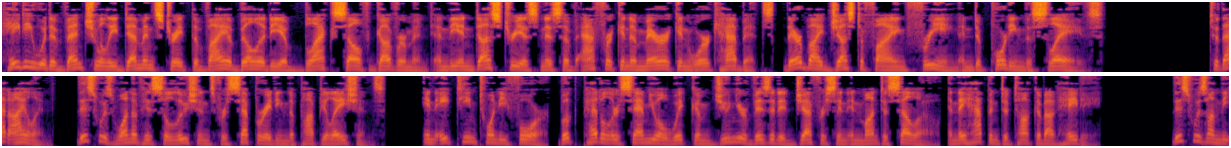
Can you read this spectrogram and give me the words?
"...Haiti would eventually demonstrate the viability of black self-government and the industriousness of African American work habits, thereby justifying freeing and deporting the slaves." To that island. This was one of his solutions for separating the populations. In 1824, book peddler Samuel Whitcomb Jr. visited Jefferson in Monticello, and they happened to talk about Haiti. This was on the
